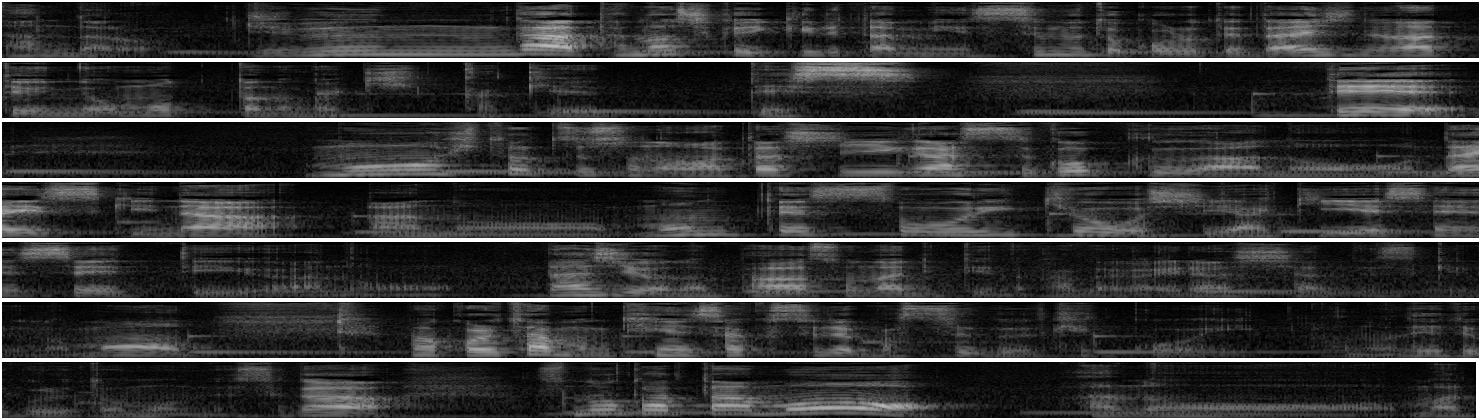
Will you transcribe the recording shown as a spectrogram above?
なんだろう自分が楽しく生きるために住むところって大事だなっていうふうに思ったのがきっかけです。でもう一つその私がすごくあの大好きなあのモンテッソーリ教師昭恵先生っていうあのラジオのパーソナリティの方がいらっしゃるんですけれども、まあ、これ多分検索すればすぐ結構あの出てくると思うんですがその方もあの、まあ、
